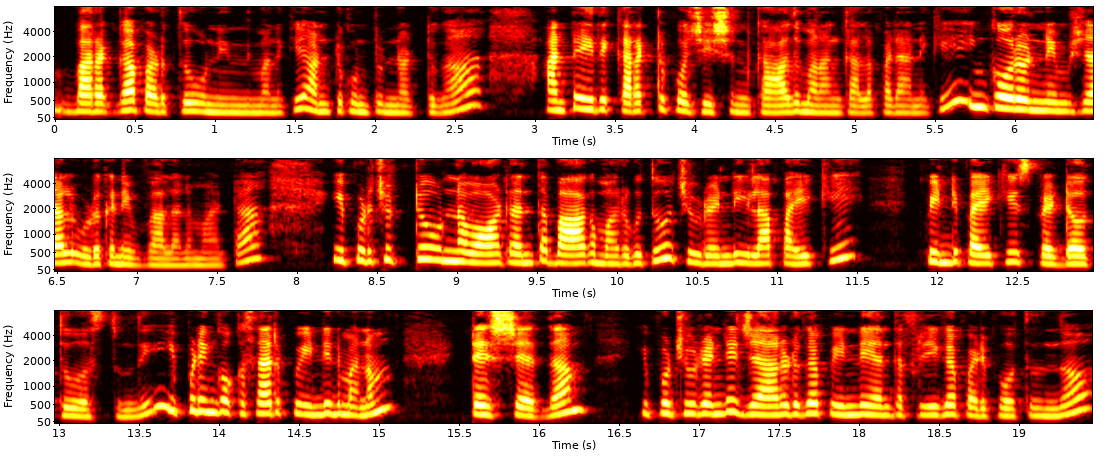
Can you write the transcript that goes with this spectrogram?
బరగ్గా పడుతూ ఉండింది మనకి అంటుకుంటున్నట్టుగా. అంటే ఇది కరెక్ట్ పొజిషన్ కాదు మనం కలపడానికి. ఇంకో రెండు నిమిషాలు ఉడకనివ్వాలన్నమాట. ఇప్పుడు చుట్టూ ఉన్న వాటర్ అంతా బాగా మరుగుతూ చూడండి ఇలా పైకి పిండి పైకి స్ప్రెడ్ అవుతూ వస్తుంది. ఇప్పుడు ఇంకొకసారి పిండిని మనం టెస్ట్ చేద్దాం. ఇప్పుడు చూడండి జారుడుగా పిండి ఎంత ఫ్రీగా పడిపోతుందో.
